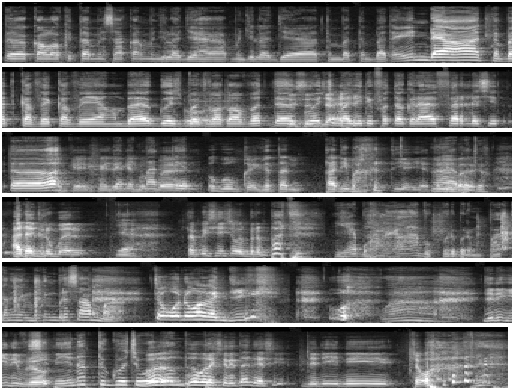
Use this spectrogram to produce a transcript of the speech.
eh, kalau kita misalkan menjelajah menjelajah tempat-tempat indah, tempat kafe-kafe yang bagus buat Oh, foto-foto, si gue cuma jadi fotografer di situ. Oke, Dan ngajakin nikmatin. Oh, gue keingetan tadi banget ya, ya tadi Nah, banget. tuh? Ada grup baru. Ya. Tapi sih cuma berempat. Ya boleh lah bukber berempat kan yang penting bersama. Cowok doang anjing. Wah. Wah. Jadi gini, Bro. Si minat tuh gue coba Gue doang. gue boleh cerita gak sih? Jadi ini cowok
